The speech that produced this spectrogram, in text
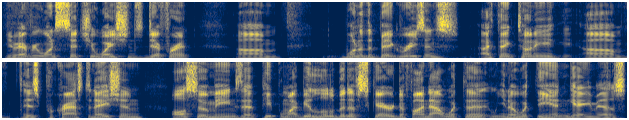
You know, everyone's situation's different. Um, one of the big reasons I think, Tony, um, is procrastination also means that people might be a little bit of scared to find out what the you know what the end game is.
